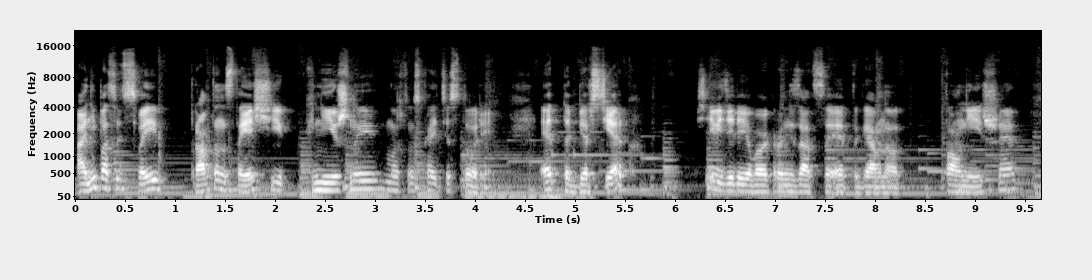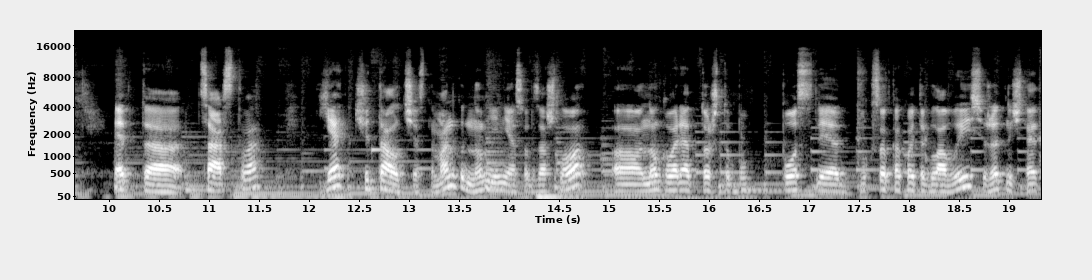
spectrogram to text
они, по сути своей, правда, настоящие книжные, можно сказать, истории. Это Берсерк. Все видели его экранизации, это говно полнейшее. Это Царство. Я читал, честно, мангу, но мне не особо зашло. Э, Но говорят то, что после 200 какой-то главы сюжет начинает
